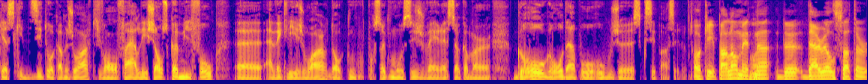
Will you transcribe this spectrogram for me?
qu'est-ce qu'il te dit, toi, comme joueur, qui vont faire les choses comme il faut euh, avec les joueurs? Donc, pour ça que moi aussi, je verrais ça comme un gros, gros drapeau rouge, euh, ce qui s'est passé là. OK, parlons maintenant de Daryl Sutter.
